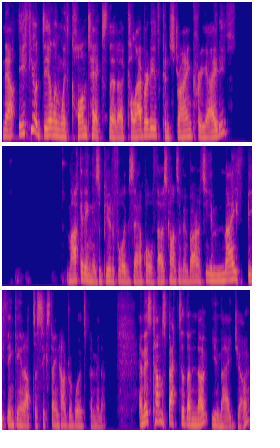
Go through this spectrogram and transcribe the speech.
Now, if you're dealing with contexts that are collaborative, constrained, creative, marketing is a beautiful example of those kinds of environments. You may be thinking it up to 1600 words per minute. And this comes back to the note you made, Joe.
